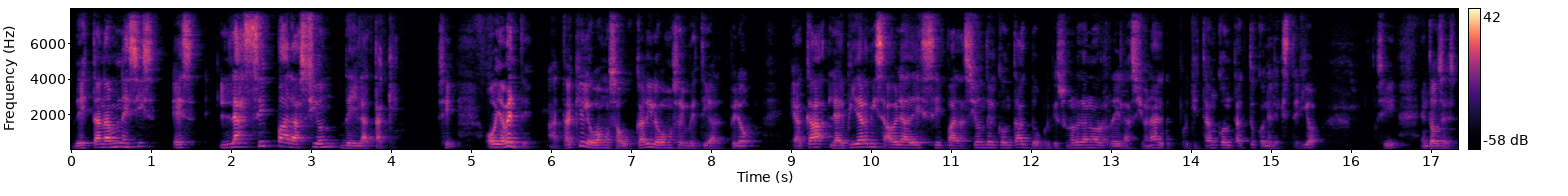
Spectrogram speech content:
de esta anamnesis es la separación del ataque. ¿sí? Obviamente, ataque lo vamos a buscar y lo vamos a investigar, pero acá la epidermis habla de separación del contacto porque es un órgano relacional, porque está en contacto con el exterior. ¿sí? Entonces,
